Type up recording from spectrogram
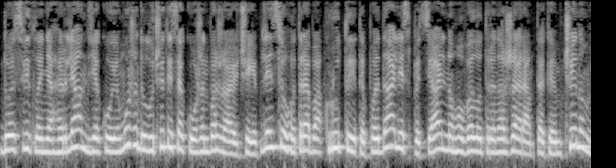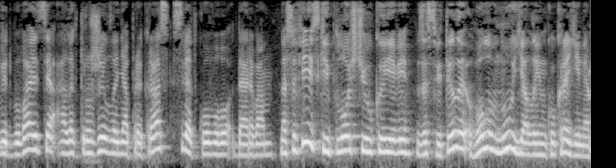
до освітлення гирлянд, якої може долучитися кожен бажаючий. Для цього треба крутити педалі спеціального велотренажера. Таким чином відбувається електроживлення прикрас святкового дерева. На Софіївській площі у Києві засвітили головну ялинку країни.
